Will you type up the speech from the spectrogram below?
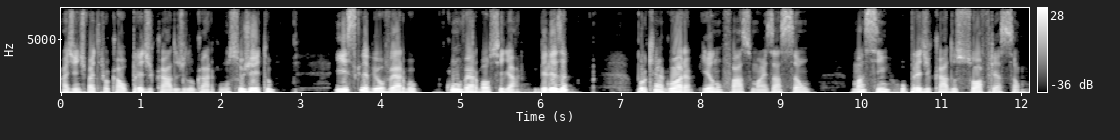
a gente vai trocar o predicado de lugar com o sujeito e escrever o verbo com o verbo auxiliar, beleza? Porque agora eu não faço mais ação, mas sim o predicado sofre ação.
